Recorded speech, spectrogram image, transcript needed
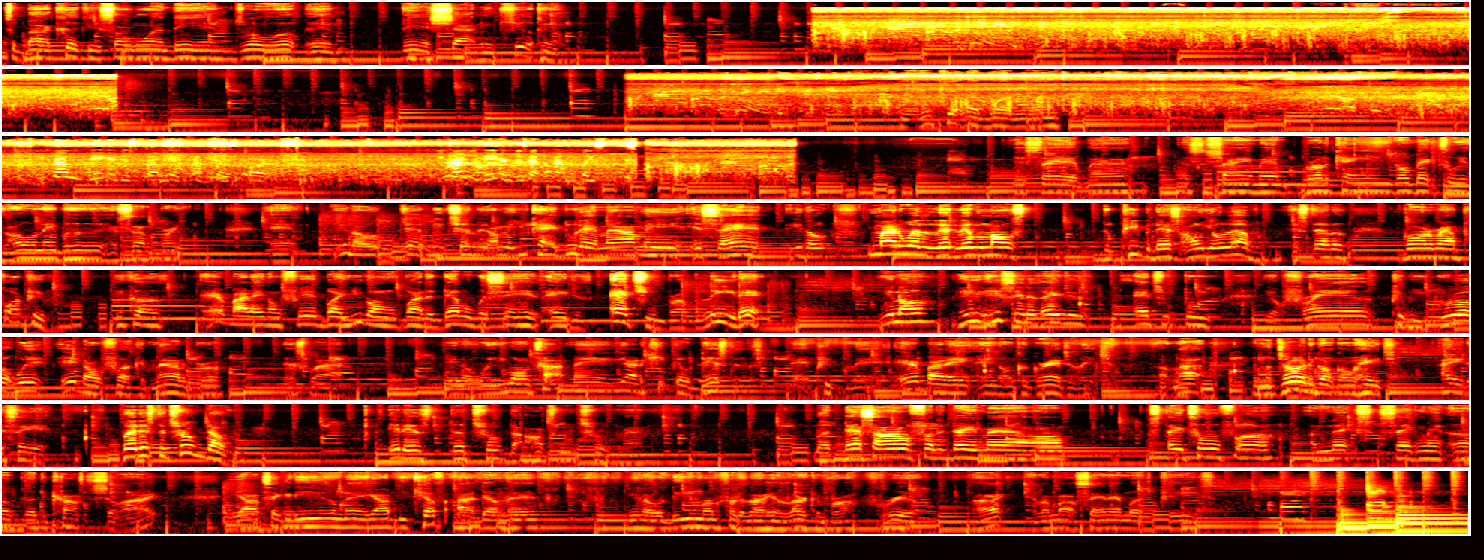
to buy cookies. Someone then drove up and then shot and killed him. Probably been here, just probably have to find a place to park. You probably been here, just have to find a place. to It's sad, man. It's a shame, man. Brother can't go back to his old neighborhood and celebrate. And, you know, just be chilling. I mean, you can't do that, man. I mean, it's sad. You know, you might as well live amongst the people that's on your level instead of going around poor people. Because everybody ain't gonna feel, but you gonna, boy, the devil will send his angels at you, bro. Believe that. You know, he he sent his agents at you through your friends, people you grew up with. It don't fucking matter, bro. That's why, you know, when you on top, man, you gotta keep your distance at people, man. Everybody ain't, ain't gonna congratulate you. A lot, the majority gonna gonna hate you. I hate to say it, but it's the truth though. It is the truth, the ultimate truth, man. But that's all for today, man. Um, stay tuned for a next segment of the DeCosta Show, alright? Y'all take it easy, man. Y'all be careful out there, man. You know, these motherfuckers out here lurking, bro. For real. Alright? And I'm not saying that much. Peace.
